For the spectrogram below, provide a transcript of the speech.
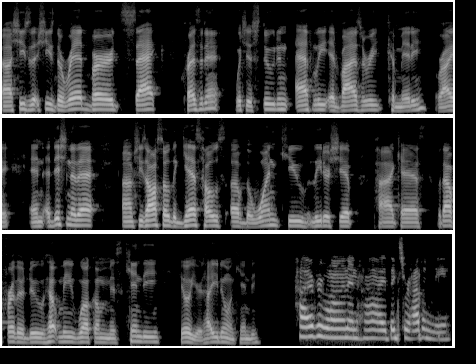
Uh, she's the, she's the Redbird SAC president, which is Student Athlete Advisory Committee, right? In addition to that, um, she's also the guest host of the One Q Leadership podcast. Without further ado, help me welcome Miss Kendi Hilliard. How you doing, Kendi? Hi everyone, and hi. Thanks for having me.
